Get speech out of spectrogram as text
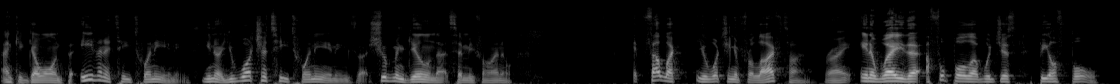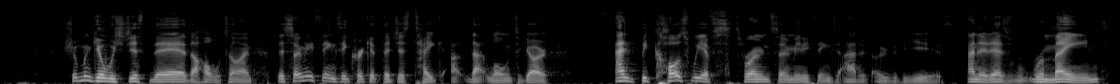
and can go on. But even a T20 innings, you know, you watch a T20 innings, like Shubman Gill in that semi final it felt like you're watching it for a lifetime, right? In a way that a footballer would just be off ball. Shubman Gill was just there the whole time. There's so many things in cricket that just take uh, that long to go. And because we have thrown so many things at it over the years and it has remained,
